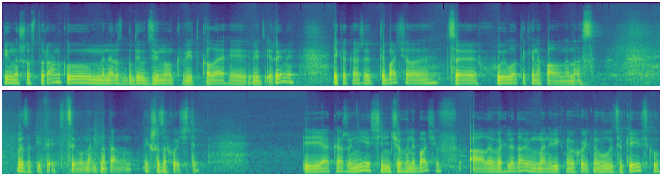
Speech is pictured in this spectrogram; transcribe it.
Пів на шосту ранку мене розбудив дзвінок від колеги від Ірини, яка каже: Ти бачила, це хуйло таки напало на нас. Ви запікаєте цей момент, напевно, якщо захочете. І я кажу, ні, я ще нічого не бачив, але виглядаю, в мене вікна виходять на вулицю Київську,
